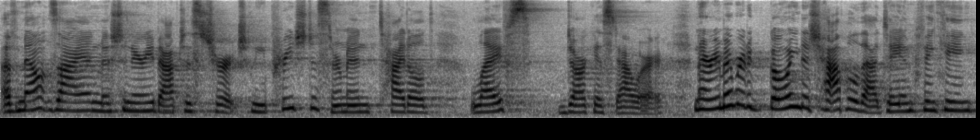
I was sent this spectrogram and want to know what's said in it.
of Mount Zion Missionary Baptist Church, and he preached a sermon titled Life's darkest hour. And I remember going to chapel that day and thinking,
